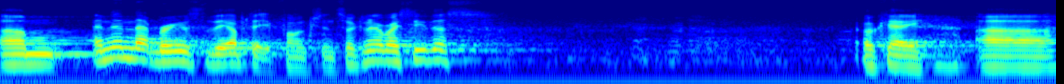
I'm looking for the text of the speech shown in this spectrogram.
Um, and then that brings us to the update function. So can everybody see this? Okay. Uh,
